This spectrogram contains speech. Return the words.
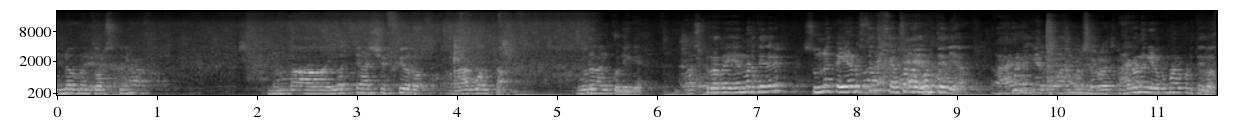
ಇನ್ನೊಬ್ರನ್ನ ತೋರಿಸ್ತೀನಿ. ನಮ್ಮ ಇವತ್ತಿನ ಶೆಫ್ ಇವರು ರಾಘು ಅಂತ. ಇವರು ನನ್ನ ಕೊಲಿಗೆ. ಭಾಸ್ಕರ್ ಅವ್ರೆ ಏನು ಮಾಡ್ತಿದ್ರಿ ಸುಮ್ಮನೆ ಕೈ ಆಡಿಸ್ತೀನಿ ಕೆಲಸ ಮಾಡ್ಕೊಡ್ತಿದ್ಯಾ ರಾಘವನಿಗೆ ಎಲ್ಪ್ ಮಾಡ್ಕೊಡ್ತಿದ್ಯಾ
